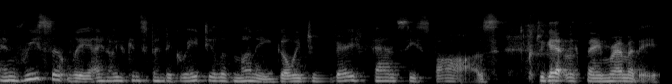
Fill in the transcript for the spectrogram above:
And recently, I know you can spend a great deal of money going to very fancy spas to get the same remedy.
